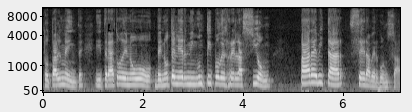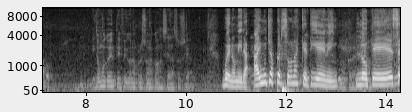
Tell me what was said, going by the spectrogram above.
totalmente y trato de no, de no tener ningún tipo de relación para evitar ser avergonzado. ¿Y cómo tú identificas una persona con ansiedad social? Bueno, mira, hay muchas personas que tienen lo que es,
